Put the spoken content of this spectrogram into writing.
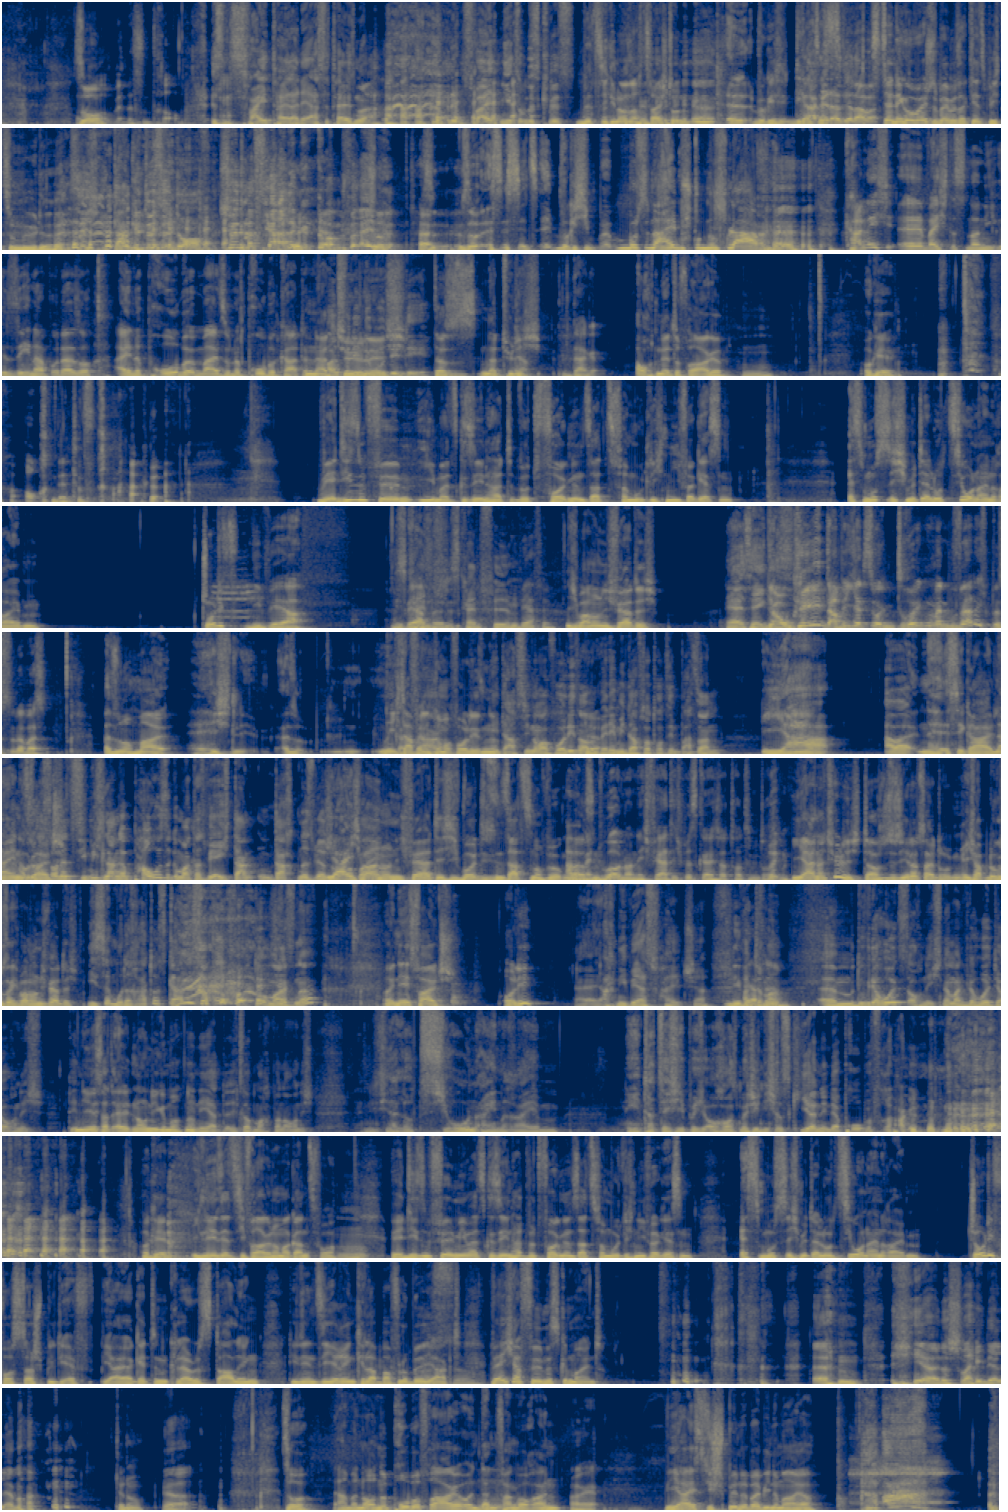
So, Wenn das ein Traum. Ist ein Zweiteiler. Der erste Teil ist nur. und im zweiten geht es um das Quiz. witzig, genau nach zwei Stunden. Äh, wirklich, die ganze Danke, Zeit. Standing Ovation bei mir sagt, jetzt bin ich zu müde. Danke, Düsseldorf. Schön, dass ihr alle gekommen seid. So, so, es ist jetzt äh, wirklich, ich muss in einer halben Stunde schlafen. Kann ich, äh, weil ich das noch nie gesehen habe oder so, eine Probe, mal so eine Probekarte? Das finde ich eine gute Natürlich. Idee. Das ist natürlich Danke. auch eine nette Frage. Okay. Auch nette Frage. Wer diesen Film jemals gesehen hat, wird folgenden Satz vermutlich nie vergessen. Es muss sich mit der Lotion einreiben. Jodie, Nivea. Das ist, kein, das ist kein Film. Nivea-Film. ich war noch nicht fertig. Ja, ist ja Ja, egal. okay, darf ich jetzt nur drücken, wenn du fertig bist, oder was? Also nochmal. Ich, also, nee, ich darf ja nicht nochmal vorlesen, Nee, ne? darfst du nicht nochmal vorlesen, aber Ja. Benjamin darf doch trotzdem buzzern. Ja, aber ne, ist egal. Nein, Aber ist du hast falsch. doch eine ziemlich lange Pause gemacht, dass wir echt danken, dachten, es wäre schon Ja, ich vorbei. war noch nicht fertig. Ich wollte diesen Satz noch wirken Aber lassen. wenn du auch noch nicht fertig bist, kann ich doch trotzdem drücken. ja, natürlich. Darfst du es jederzeit drücken. Ich habe nur gesagt, ich war noch nicht fertig. Hieß der Moderator ist gar nicht so einfach, Thomas, ne? Aber nee, ist falsch. Olli? Äh, Ach nee, wer ist falsch, ja? Nee, Warte mal. Ähm, du wiederholst auch nicht, ne? Man wiederholt ja auch nicht. Den, Nee, das hat Elton auch nie gemacht, nee, ne? nee, hat- ich glaube, macht man auch nicht. Die Lotion einreiben. Nee, tatsächlich bin ich auch raus. Möchte ich nicht riskieren in der Probefrage. Okay, ich lese jetzt die Frage nochmal ganz vor. Wer diesen Film jemals gesehen hat, wird folgenden Satz vermutlich nie vergessen. Es muss sich mit der Lotion einreiben. Jodie Foster spielt die FBI-Agentin Clarice Starling, die den Serienkiller Buffalo Bill jagt. Welcher Film ist gemeint? ähm, hier, das Schweigen der Lämmer. Genau. ja. So, da haben wir noch eine Probefrage und dann fangen wir auch an. Okay. Wie heißt die Spinne bei Biene Meier?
